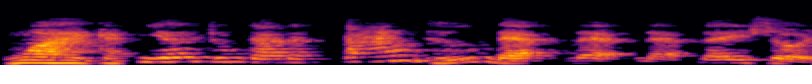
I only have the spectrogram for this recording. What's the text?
Ngoài cảnh giới chúng ta đã tán thưởng đẹp đẹp đẹp đây rồi,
